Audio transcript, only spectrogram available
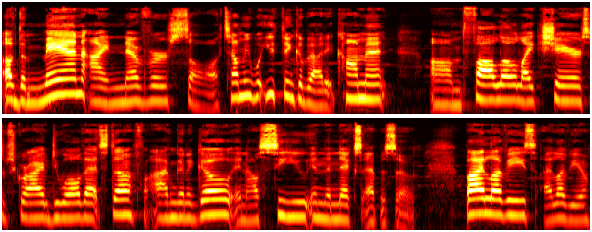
of the man I never saw. Tell me what you think about it. Comment, um, follow, like, share, subscribe, do all that stuff. I'm going to go, and I'll see you in the next episode. Bye, lovies. I love you.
